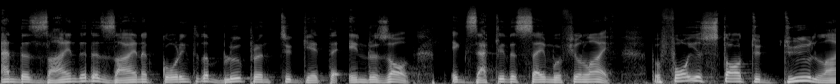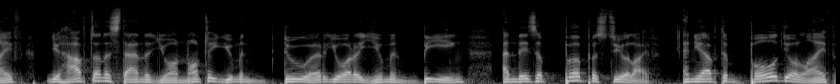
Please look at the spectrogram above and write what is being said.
and design the design according to the blueprint to get the end result. Exactly the same with your life. Before you start to do life, you have to understand that you are not a human doer, you are a human being, and there's a purpose to your life. And you have to build your life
